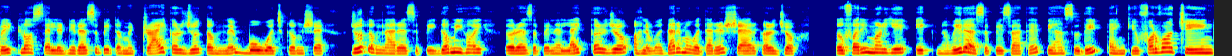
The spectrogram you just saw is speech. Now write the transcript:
વેટ લોસ સેલેડની રેસિપી તમે ટ્રાય કરજો, તમને બહુ જ ગમશે. જો તમને આ રેસીપી ગમી હોય, તો રેસિપીને લાઇક કરજો અને વધારેમાં વધારે શેર કરજો. તો ફરી મળીએ એક નવી રેસીપી સાથે. ત્યાં સુધી થેન્ક યુ ફોર વોચિંગ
